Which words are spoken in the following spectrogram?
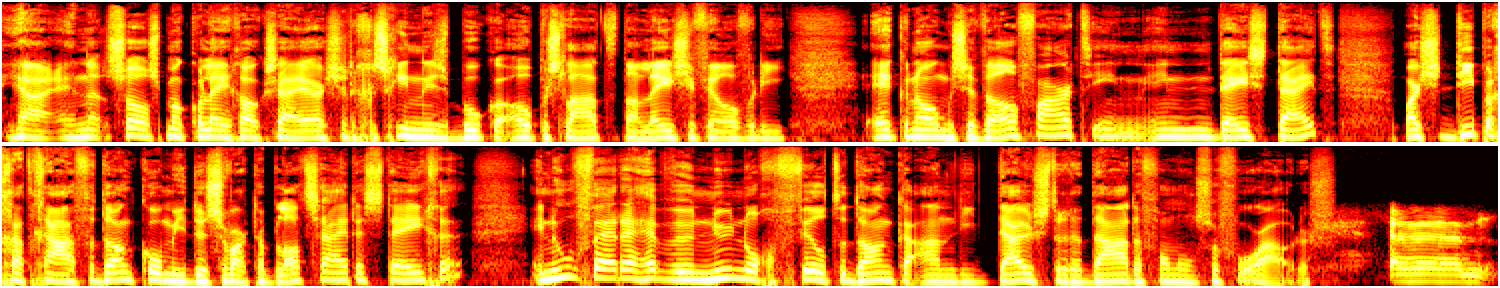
Ja, en zoals mijn collega ook zei, als je de geschiedenisboeken openslaat, dan lees je veel over die economische welvaart in, in deze tijd. Maar als je dieper gaat graven, dan kom je de zwarte bladzijden tegen. In hoeverre hebben we nu nog veel te danken aan die duistere daden van onze voorouders? Um,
